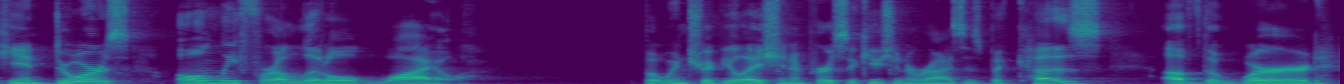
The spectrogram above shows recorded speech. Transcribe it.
he endures only for a little while. But when tribulation and persecution arises because of the word,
